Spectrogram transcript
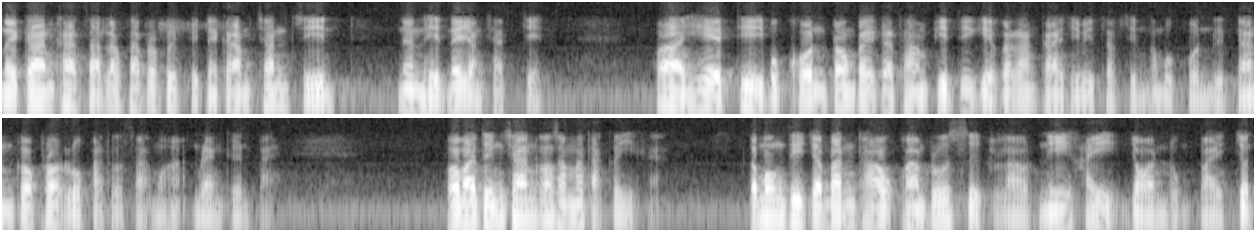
ในการฆ่าสัตว์ลักทรัพย์ประพฤติผิดในการชั้นศีลนั่นเห็นได้อย่างชัดเจนว่าเหตุที่บุคคลต้องไปกระทำผิดที่เกี่ยวกับร่างกายชีวิตทรัพย์สินของบุคคลอื่นนั้น ก็เพราะโลภะโทสะโมหะแรงเกินไปพอมาถึงชั้นของสมถะก็อีกแล้วก็มุ่งที่จะบรรเทาความรู้สึกเหล่านี้ให้ย่อนลงไปจน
